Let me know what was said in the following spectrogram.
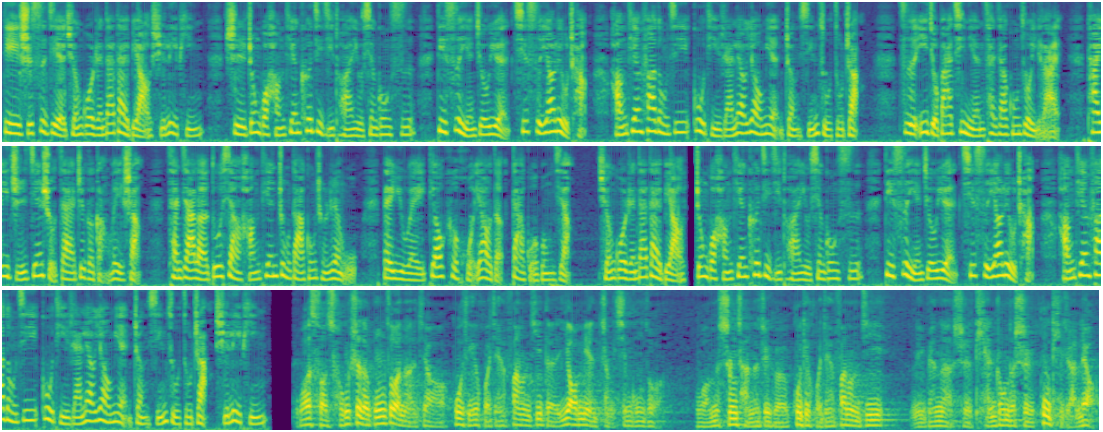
第十四届全国人大代表徐立平是中国航天科技集团有限公司第四研究院七四幺六厂航天发动机固体燃料药面整形组组长。自一九八七年参加工作以来，他一直坚守在这个岗位上，参加了多项航天重大工程任务，被誉为“雕刻火药”的大国工匠。全国人大代表、中国航天科技集团有限公司第四研究院七四幺六厂航天发动机固体燃料药面整形组组长徐立平。我所从事的工作呢，叫固体火箭发动机的药面整形工作。我们生产的这个固体火箭发动机里边呢，是填充的是固体燃料。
